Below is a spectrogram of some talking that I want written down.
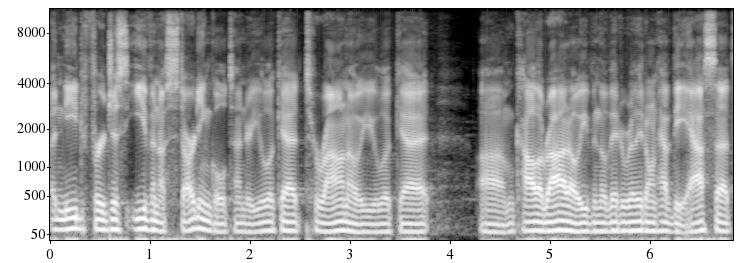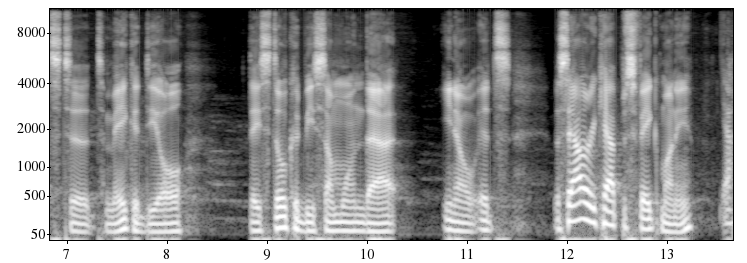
a need for just even a starting goaltender. You look at Toronto, you look at um, Colorado, even though they really don't have the assets to to make a deal, they still could be someone that you know it's the salary cap is fake money. Yeah.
